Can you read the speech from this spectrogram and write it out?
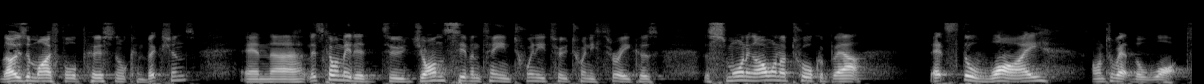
those are my four personal convictions. And uh, let's come with me to, to John 17, 22, 23, because this morning I want to talk about, that's the why, I want to talk about the what.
